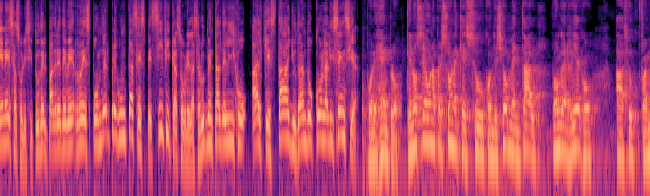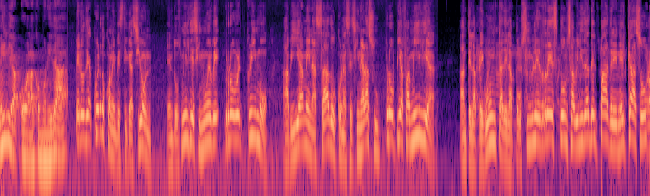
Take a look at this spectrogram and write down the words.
En esa solicitud el padre debe responder preguntas específicas sobre la salud mental del hijo al que está ayudando con la licencia. Por ejemplo, que no sea una persona que su condición mental ponga en riesgo a su familia o a la comunidad. Pero de acuerdo con la investigación, en 2019 Robert Crimo había amenazado con asesinar a su propia familia. Ante la pregunta de la posible responsabilidad del padre en el caso,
